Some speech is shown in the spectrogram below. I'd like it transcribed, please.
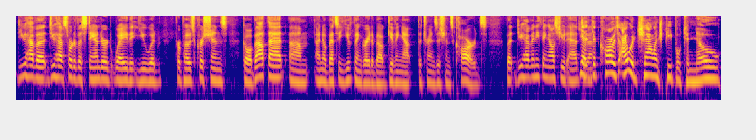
do you have a do you have sort of a standard way that you would propose Christians go about that? Um, I know Betsy, you've been great about giving out the transitions cards, but do you have anything else you'd add? Yeah, the cards. I would challenge people to know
